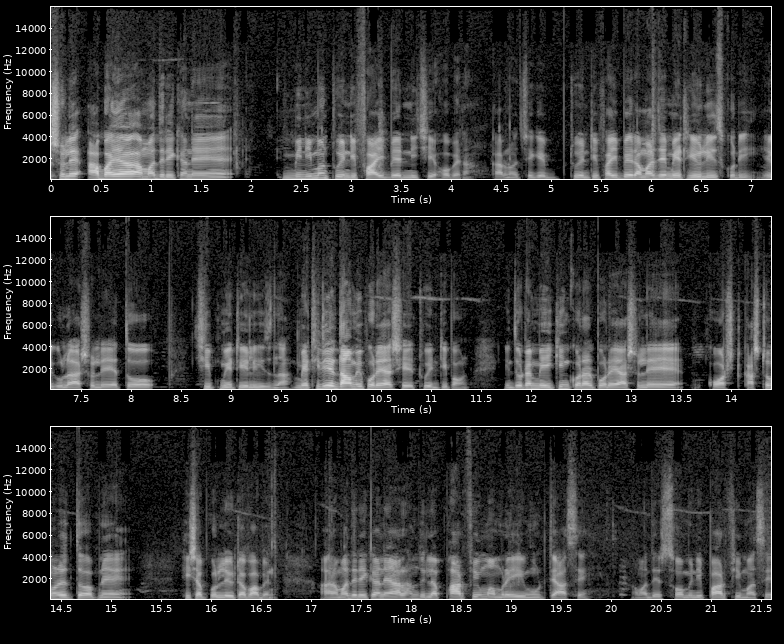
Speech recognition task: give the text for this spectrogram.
আসলে আবায়া আমাদের এখানে মিনিমাম টোয়েন্টি ফাইভের নিচে হবে না। কারণ হচ্ছে গিয়ে টোয়েন্টি ফাইভের আমার যে মেটেরিয়াল ইউজ করি এগুলো আসলে এত চিপ মেটেরিয়াল ইউজ না। মেটেরিয়াল দামই পড়ে আসে টোয়েন্টি পাউন্ড কিন্তু ওটা মেকিং করার পরে আসলে কস্ট কাস্টমারের তো আপনি হিসাব করলে ওটা পাবেন। আর আমাদের এখানে আলহামদুলিল্লাহ পারফিউম আমরা এই মুহূর্তে আছে। আমাদের সমিনি পারফিউম আছে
